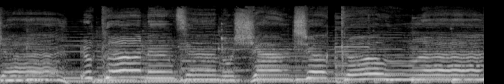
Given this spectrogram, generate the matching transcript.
着。如果能怎么想就够了，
